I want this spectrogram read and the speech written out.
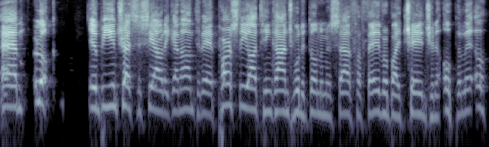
Um, look, it'll be interesting to see how they get on today. Personally, I think Ange would have done himself a favour by changing it up a little.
